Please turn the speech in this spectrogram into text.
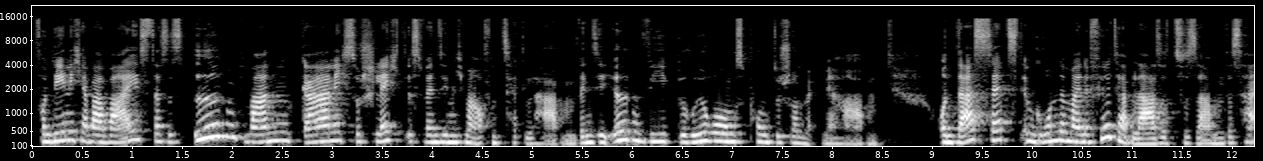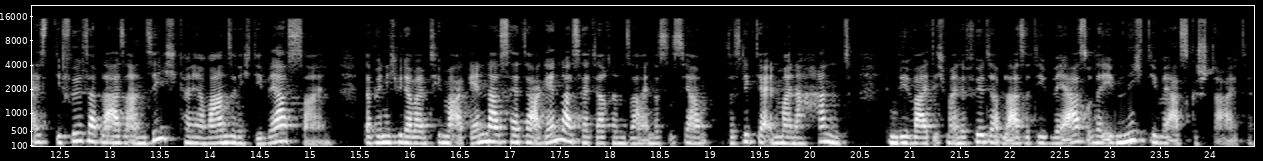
von denen ich aber weiß, dass es irgendwann gar nicht so schlecht ist, wenn sie mich mal auf dem Zettel haben, wenn sie irgendwie Berührungspunkte schon mit mir haben. Und das setzt im Grunde meine Filterblase zusammen. Das heißt, die Filterblase an sich kann ja wahnsinnig divers sein. Da bin ich wieder beim Thema Agenda-Setter, Agenda-Setterin sein. Das ist ja, das liegt ja in meiner Hand, inwieweit ich meine Filterblase divers oder eben nicht divers gestalte.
